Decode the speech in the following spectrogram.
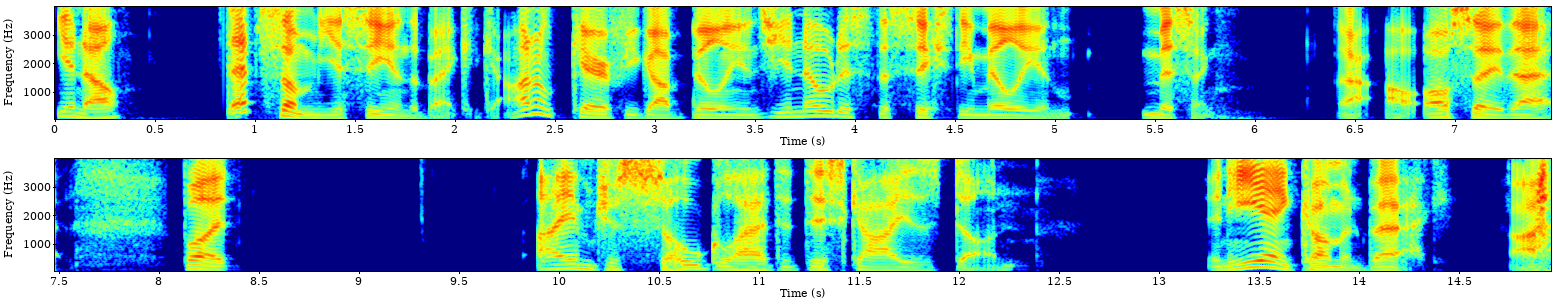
you know, that's something you see in the bank account. I don't care if you got billions. You notice the 60 million missing. I'll, I'll say that. But I am just so glad that this guy is done. And he ain't coming back. I,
